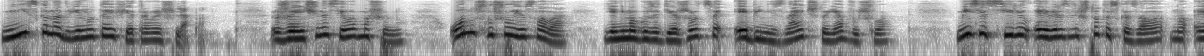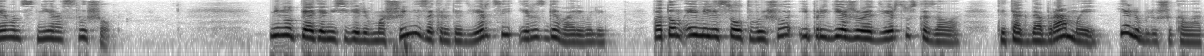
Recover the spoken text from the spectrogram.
низко надвинутая фетровая шляпа. Женщина села в машину. Он услышал ее слова. «Я не могу задерживаться, Эбби не знает, что я вышла». Миссис Сирил Эверсли что-то сказала, но Эванс не расслышал. Минут пять они сидели в машине с закрытой дверцей и разговаривали. Потом Эмили Солт вышла и, придерживая дверцу, сказала, «Ты так добра, Мэй, я люблю шоколад».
